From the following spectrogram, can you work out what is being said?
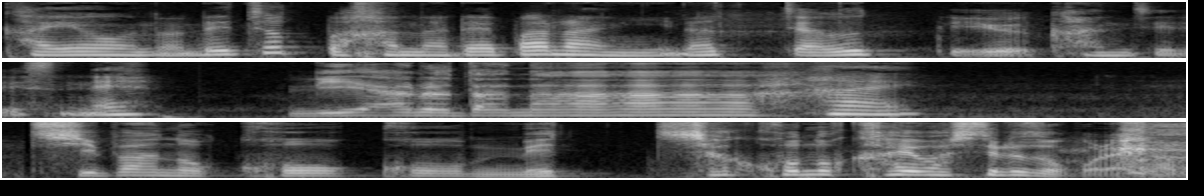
通うのでちょっと離れ離れになっちゃうっていう感じですねリアルだな。ぁはい。千葉の高校めっちゃこの会話してるぞこれ多分。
